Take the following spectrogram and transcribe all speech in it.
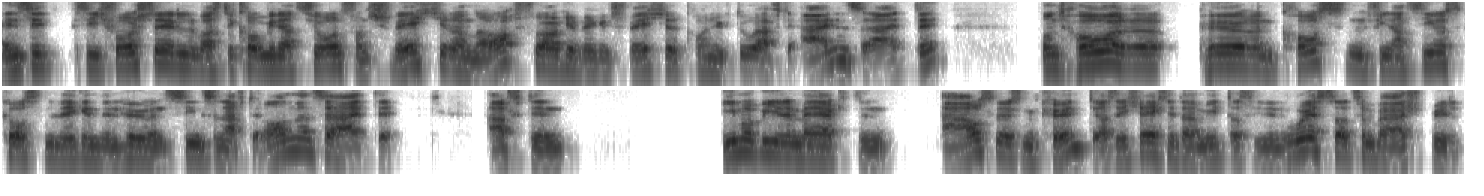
Wenn Sie sich vorstellen, was die Kombination von schwächerer Nachfrage wegen schwächerer Konjunktur auf der einen Seite und hoher, höheren Kosten, Finanzierungskosten wegen den höheren Zinsen auf der anderen Seite auf den Immobilienmärkten auslösen könnte. Also ich rechne damit, dass in den USA zum Beispiel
